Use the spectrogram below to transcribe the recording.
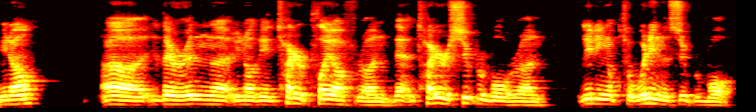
you know uh they're in the you know the entire playoff run the entire super bowl run leading up to winning the super bowl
